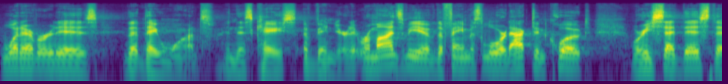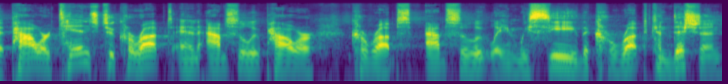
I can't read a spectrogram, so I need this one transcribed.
whatever it is that they want. In this case, a vineyard. It reminds me of the famous Lord Acton quote where he said this that power tends to corrupt and absolute power corrupts absolutely. And we see the corrupt condition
